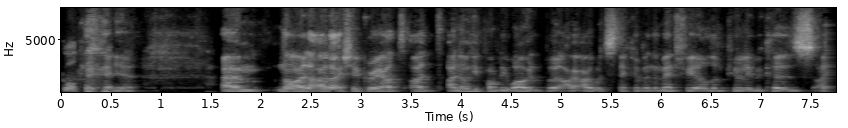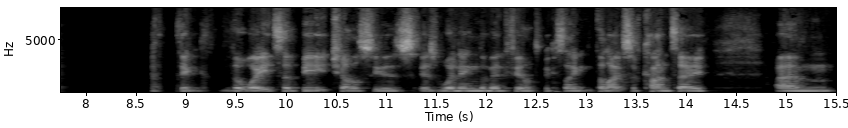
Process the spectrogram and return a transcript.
Go for it. yeah. Um, no, I'd, I'd, actually agree. I'd, I'd, i know he probably won't, but I, I, would stick him in the midfield, and purely because I think the way to beat Chelsea is is winning the midfield. Because I think the likes of Kante, um,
